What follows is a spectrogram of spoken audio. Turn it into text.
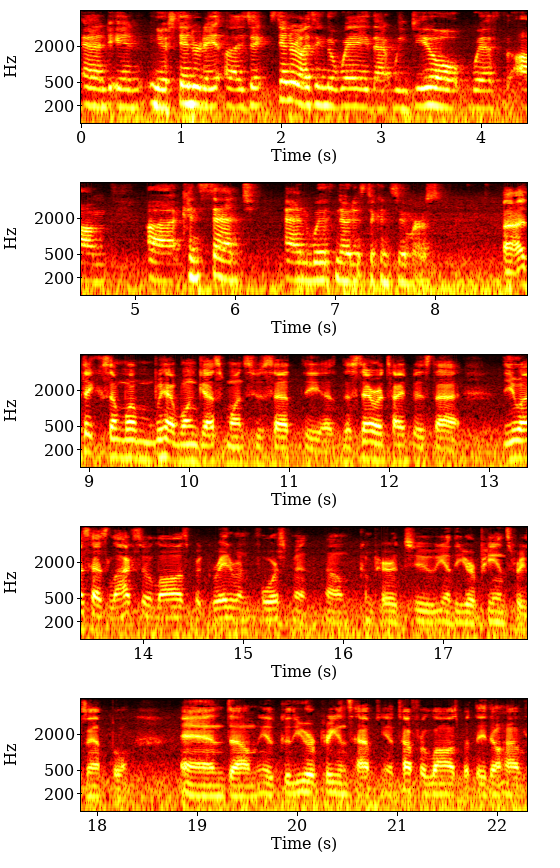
and in you know standardizing standardizing the way that we deal with um, uh, consent and with notice to consumers. I think someone we had one guest once who said the uh, the stereotype is that the U.S. has laxer laws but greater enforcement um, compared to you know the Europeans, for example. And um, you know, the Europeans have you know tougher laws, but they don't have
